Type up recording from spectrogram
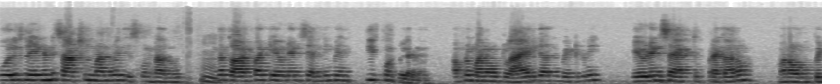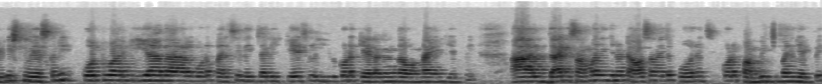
పోలీసులు ఏంటంటే సాక్షులు మాత్రమే తీసుకుంటున్నారు. ఇంకా థర్డ్ పార్టీ ఎవిడెన్స్ అన్ని మేము తీసుకుంటలేదు అప్పుడు మనం ఒక లాయర్ గారిని పెట్టుకుని ఎవిడెన్స్ యాక్ట్ ప్రకారం మనం ఒక పిటిషన్ వేసుకుని కోర్టు వారికి ఈ ఆధారాలు కూడా పరిశీలించాలి. ఈ కేసులు ఇవి కూడా కీలకంగా ఉన్నాయని చెప్పి ఆ దానికి సంబంధించినట్టు అవసరమైతే ఫోరెన్సిక్ కూడా పంపించమని చెప్పి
